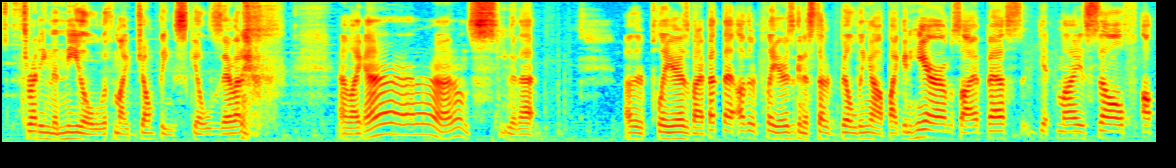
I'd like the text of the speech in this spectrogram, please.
threading the needle with my jumping skills there, but I'm like, ah, I don't know, I don't see where that other players, but I bet that other player is going to start building up. I can hear him, so I best get myself up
